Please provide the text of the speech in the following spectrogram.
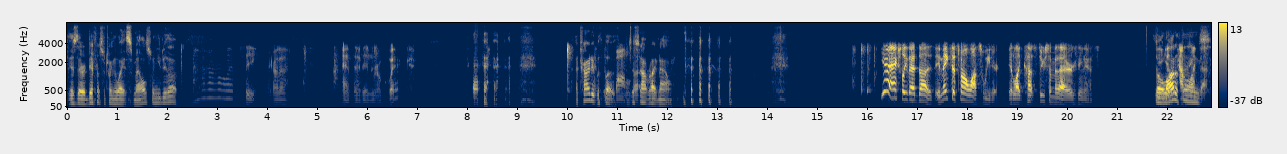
Is there a difference between the way it smells when you do that? Uh, let's see. I gotta add that in real quick. I tried it with both, just up. not right now. Yeah, actually, that does. It makes it smell a lot sweeter. It like cuts through some of that earthiness. So a lot of kinda like things that.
